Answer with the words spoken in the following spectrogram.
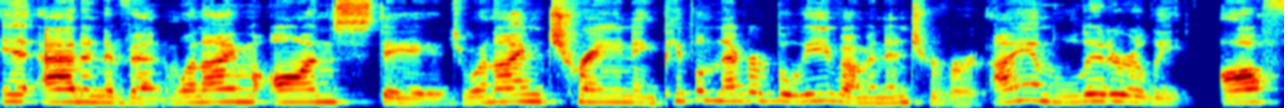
at an event, when I'm on stage, when I'm training, people never believe I'm an introvert. I am literally off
